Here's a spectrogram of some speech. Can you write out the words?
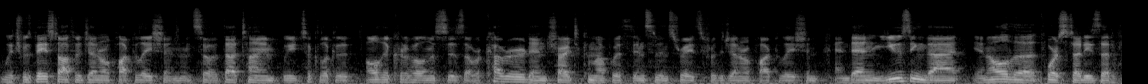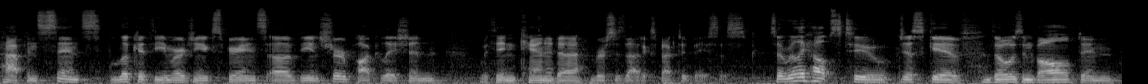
which was based off of general population. And so at that time, we took a look at all the critical illnesses that were covered and tried to come up with incidence rates for the general population. And then using that in all the four studies that have happened since, look at the emerging experience of the insured population within Canada versus that expected basis. So it really helps to just give those involved in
